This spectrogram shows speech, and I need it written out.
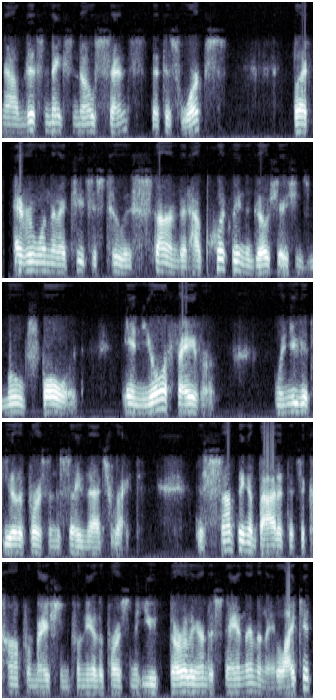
Now, this makes no sense that this works, but everyone that I teach this to is stunned at how quickly negotiations move forward in your favor when you get the other person to say that's right. There's something about it that's a confirmation from the other person that you thoroughly understand them and they like it.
